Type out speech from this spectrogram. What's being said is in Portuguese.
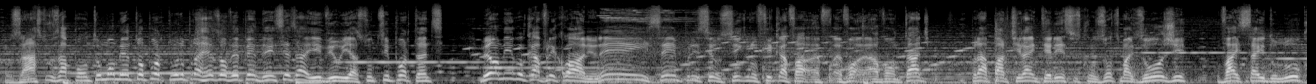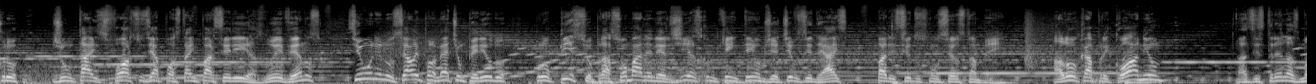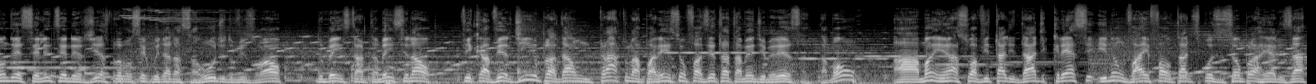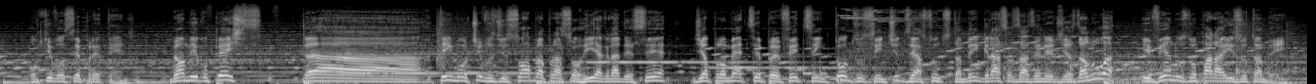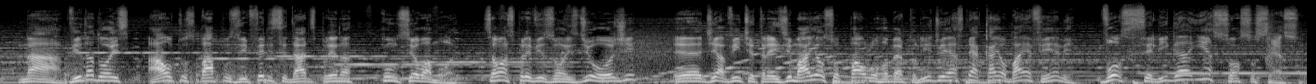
Os astros apontam o momento oportuno para resolver pendências aí, viu? E assuntos importantes. Meu amigo Capricórnio, nem sempre seu signo fica à vontade para partilhar interesses com os outros, mas hoje vai sair do lucro, juntar esforços e apostar em parcerias. Lua e Vênus se une no céu e promete um período propício para somar energias com quem tem objetivos ideais parecidos com os seus também. Alô, Capricórnio, as estrelas mandam excelentes energias para você cuidar da saúde, do visual, do bem-estar também. Sinal, fica verdinho para dar um trato na aparência ou fazer tratamento de beleza, tá bom? Amanhã a sua vitalidade cresce e não vai faltar disposição para realizar o que você pretende. Meu amigo Peixes, ah, tem motivos de sobra para sorrir e agradecer. Dia promete ser perfeito em todos os sentidos e assuntos também, graças às energias da Lua e Vênus no paraíso também. Na vida 2, altos papos e felicidades plena com seu amor. São as previsões de hoje, é, dia 23 de maio. Eu sou Paulo Roberto Lídio e esta é a Caiobá FM. Você liga e é só sucesso.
